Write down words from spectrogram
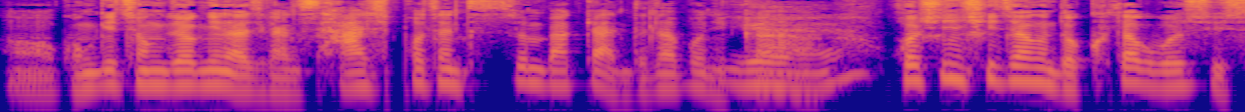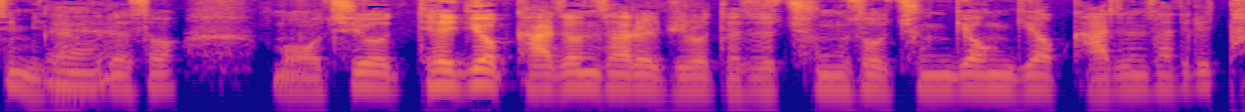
어, 공기청정기는 아직 한 40%수준밖에 안 되다 보니까 예. 훨씬 시장은 더 크다고 볼 수 있습니다. 예. 그래서 뭐 주요 대기업 가전사를 비롯해서 중소, 중견기업 가전사들이 다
